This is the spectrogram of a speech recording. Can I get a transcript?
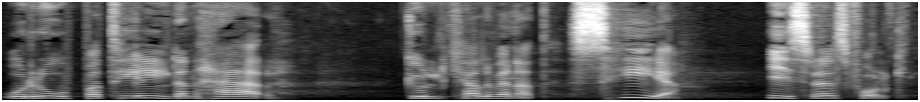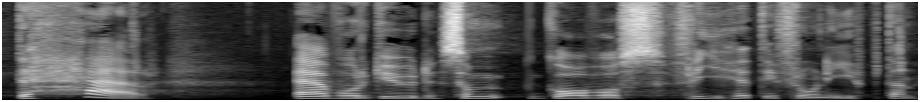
och ropar till den här guldkalven att se Israels folk, det här är vår Gud som gav oss frihet ifrån Egypten.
